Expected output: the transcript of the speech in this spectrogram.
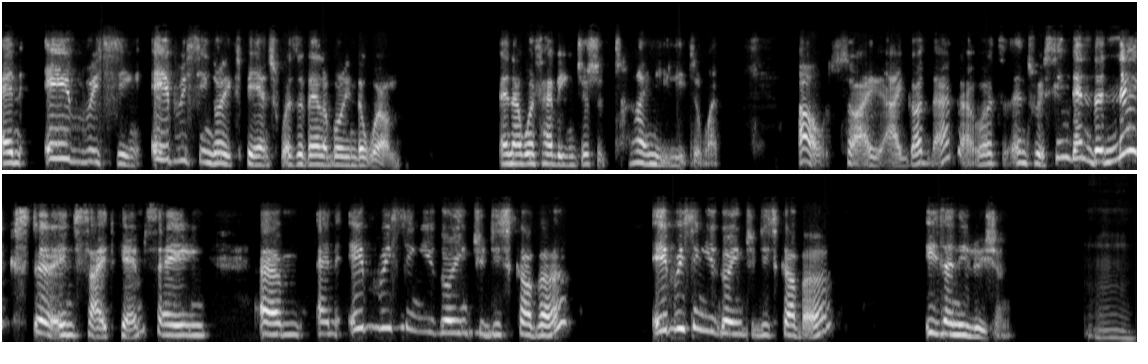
and everything, every single experience was available in the world. And I was having just a tiny little one. Oh, so I, I got that. That was interesting. Then the next uh, insight came saying, um, and everything you're going to discover, everything you're going to discover is an illusion. Mm.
